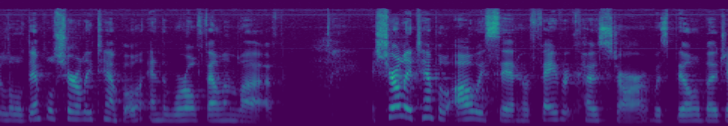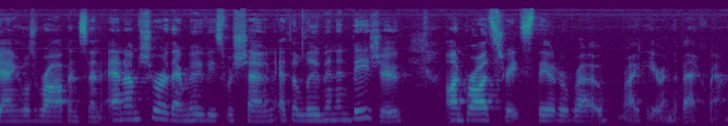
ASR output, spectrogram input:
little dimple Shirley Temple, and the world fell in love. Shirley Temple always said her favorite co star was Bill Bojangles Robinson, and I'm sure their movies were shown at the Lubin and Bijou on Broad Street's Theater Row, right here in the background.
